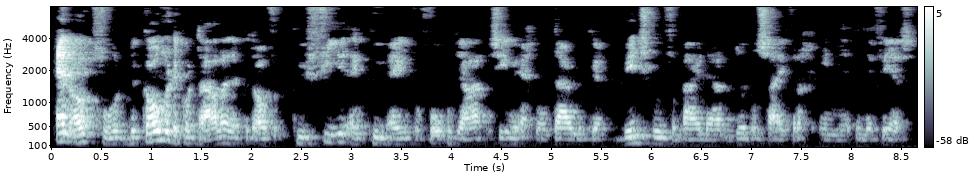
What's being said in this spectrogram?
En ook voor de komende kwartalen, dan heb ik het over Q4 en Q1 voor volgend jaar, zien we echt wel duidelijke winstgroei van bijna dubbelcijferig in, in de VS.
